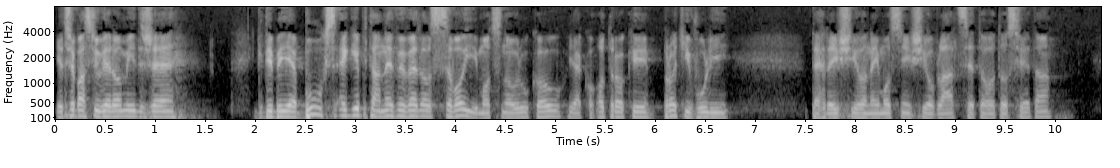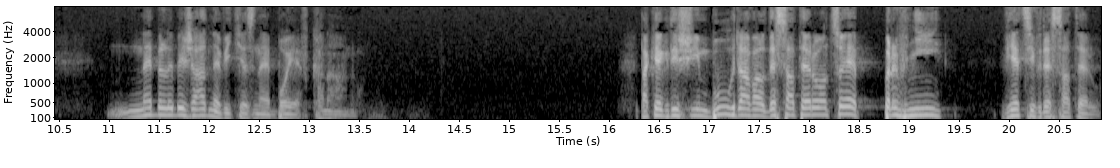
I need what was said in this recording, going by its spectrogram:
je třeba si uvědomit, že kdyby je Bůh z Egypta nevyvedl svojí mocnou rukou jako otroky proti vůli tehdejšího nejmocnějšího vládce tohoto světa, nebyly by žádné vítězné boje v Kanánu. Také když jim Bůh dával desatero, co je první věci v desateru?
